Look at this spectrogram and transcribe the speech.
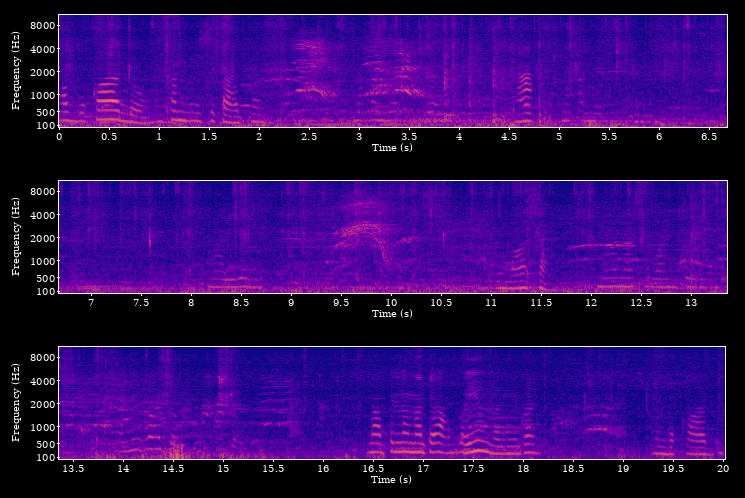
Avocado. Saan ba si tatay? Ha? Umasa. Mga nasa 1 to Kaliwa daw. Hanapin lang natin ang ayun, malunggay. Avocado.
